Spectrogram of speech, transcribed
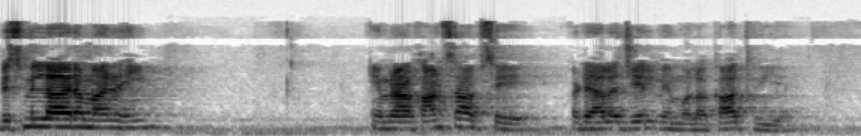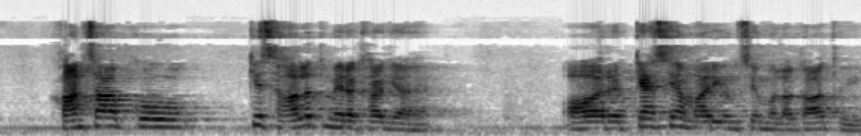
बिस्मिल्लाहिर्रहमानिर्रहीम। इमरान खान साहब से अडयाला जेल में मुलाकात हुई है। खान साहब को किस हालत में रखा गया है और कैसे हमारी उनसे मुलाकात हुई,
